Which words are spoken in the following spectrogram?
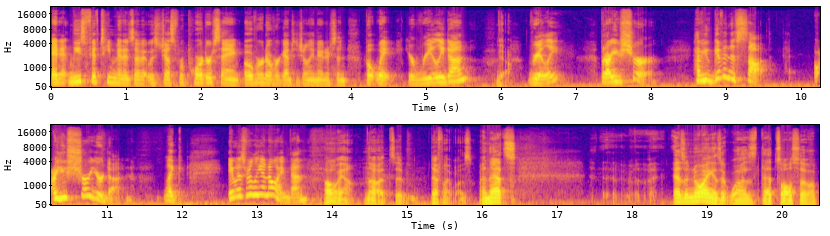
and at least 15 minutes of it was just reporters saying over and over again to Gillian Anderson, "But wait, you're really done? Yeah. Really? But are you sure? Have you given this thought? Are you sure you're done?" Like, it was really annoying, Ben. Oh yeah. No, it's it definitely was. And that's as annoying as it was, that's also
